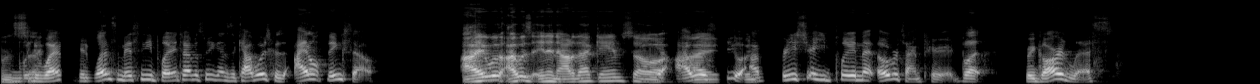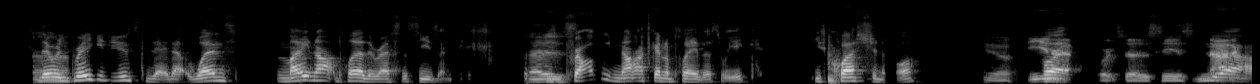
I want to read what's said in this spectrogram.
One did sec. Wentz, did Wentz miss any playing time this week against the Cowboys? Because I don't think so. I I was in and out of that game, so yeah, I was too. would- I'm pretty sure he played in that overtime period, but regardless, there was uh, breaking news today that Wentz might not play the rest of the season. that He's is probably not going to play this week. He's questionable. Yeah. Ian But- Rapoport says he's not yeah,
